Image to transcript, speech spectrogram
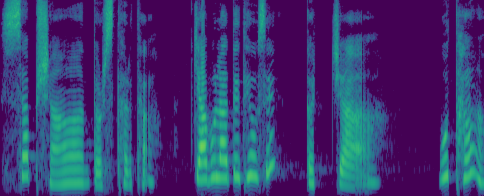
सब शांत और स्थिर था। क्या बुलाते थे उसे? कच्चा। वो था।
